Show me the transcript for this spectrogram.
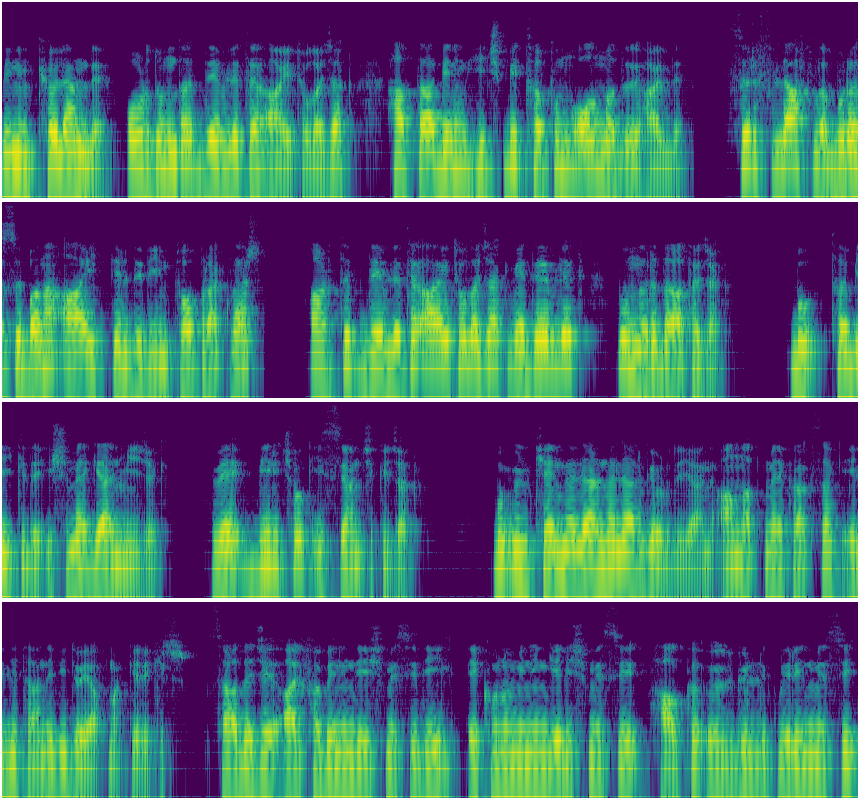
benim kölem de ordum da devlete ait olacak. Hatta benim hiçbir tapum olmadığı halde sırf lafla burası bana aittir dediğim topraklar artık devlete ait olacak ve devlet bunları dağıtacak. Bu tabii ki de işime gelmeyecek ve birçok isyan çıkacak. Bu ülke neler neler gördü yani anlatmaya kalksak 50 tane video yapmak gerekir. Sadece alfabenin değişmesi değil, ekonominin gelişmesi, halka özgürlük verilmesi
